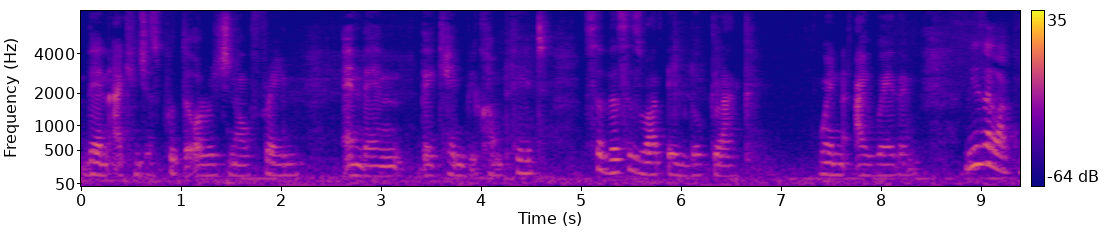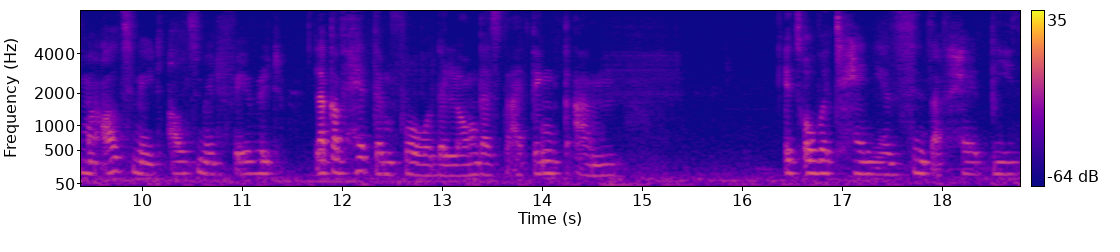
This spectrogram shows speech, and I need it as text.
then I can just put the original frame and then they can be complete so this is what they look like when I wear them these are like my ultimate ultimate favorite like I've had them for the longest I think um it's over 10 years since I've had these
